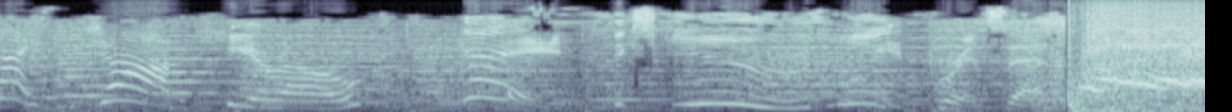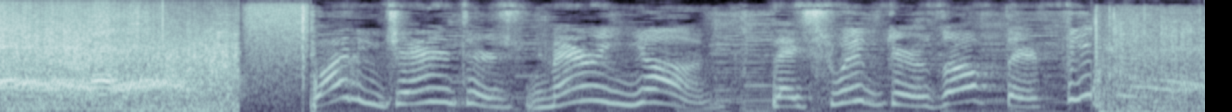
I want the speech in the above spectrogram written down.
Nice job, hero. Hey, excuse me, princess. Why do janitors marry young? They sweep girls off their feet.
